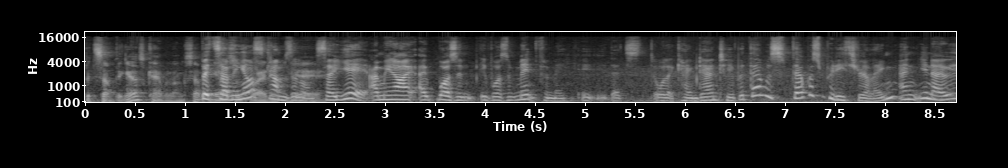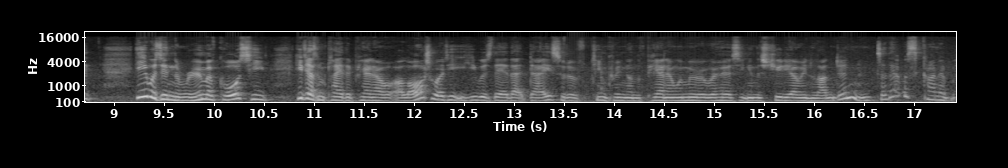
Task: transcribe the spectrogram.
But something else came along. Something but something was else comes yeah. along. So yeah, I mean, I it wasn't it wasn't meant for me. It, that's all it came down to. But that was that was pretty thrilling. And you know, it, he was in the room. Of course, he he doesn't play the piano a lot, but he, he was there that day, sort of tinkering on the piano when we were rehearsing in the studio in London. And so that was kind of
